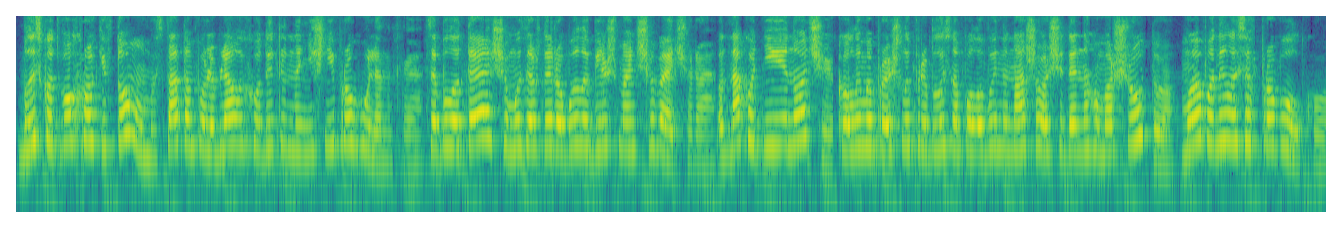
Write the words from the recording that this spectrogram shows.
Близько двох років тому ми з татом полюбляли ходити на нічні прогулянки. Це було те, що ми завжди робили більш-менш щовечора. Однак однієї ночі, коли ми пройшли приблизно половину нашого щоденного маршруту, ми опинилися в провулку.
